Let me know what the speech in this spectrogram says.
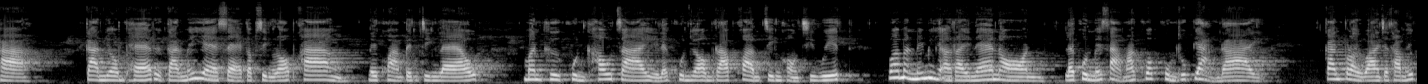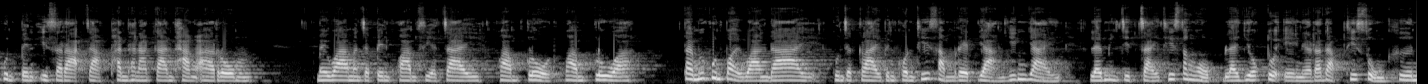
ค่ะ การยอมแพ้หรือการไม่แยแสกับสิ่งรอบข้าง ในความเป็นจริงแล้ว มันคือคุณเข้าใจและคุณยอมรับความจริงของชีวิต ว่ามันไม่มีอะไรแน่นอน และคุณไม่สามารถควบคุมทุกอย่างได้ การปล่อยวางจะทำให้คุณเป็นอิสระจากพันธนาการทางอารมณ์ ไม่ว่ามันจะเป็นความเสียใจ ความโกรธ ความกลัว แต่เมื่อคุณปล่อยวางได้ คุณจะกลายเป็นคนที่สำเร็จอย่างยิ่งใหญ่ และมีจิตใจที่สงบและยกตัวเองในระดับที่สูงขึ้น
